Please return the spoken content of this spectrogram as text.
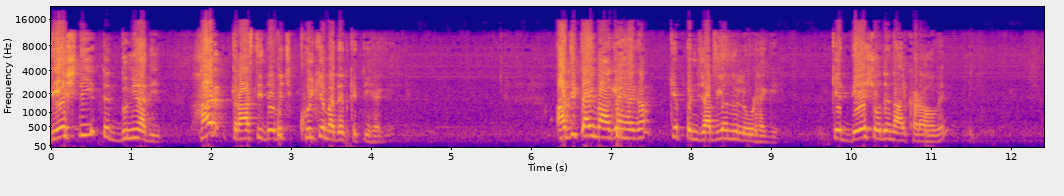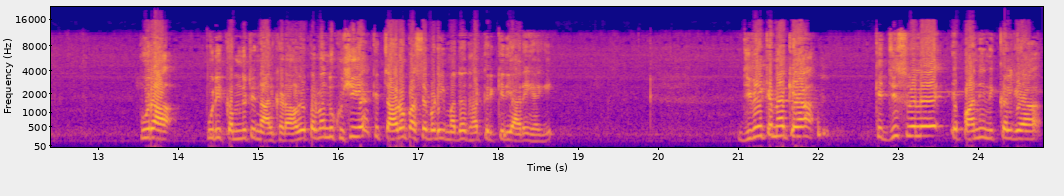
ਦੇਸ਼ ਦੀ ਤੇ ਦੁਨੀਆ ਦੀ ਹਰ ਤਰਾਸਦੀ ਦੇ ਵਿੱਚ ਖੁੱਲ ਕੇ ਮਦਦ ਕੀਤੀ ਹੈਗੀ। ਅੱਜ ਟਾਈਮ ਆ ਗਿਆ ਹੈਗਾ ਕਿ ਪੰਜਾਬੀਆਂ ਨੂੰ ਲੋੜ ਹੈਗੀ ਕਿ ਦੇਸ਼ ਉਹਦੇ ਨਾਲ ਖੜਾ ਹੋਵੇ। ਪੂਰਾ, ਪੂਰੀ ਕਮਿਊਨਿਟੀ ਨਾਲ ਖੜਾ ਹੋਵੇ। ਪਰ ਮੈਨੂੰ ਖੁਸ਼ੀ ਹੈ ਕਿ ਚਾਰੋਂ ਪਾਸੇ ਬੜੀ ਮਦਦ ਹਰ ਤਰੀਕੇ ਦੀ ਆ ਰਹੀ ਹੈਗੀ। ਜਿਵੇਂ ਕਿ ਮੈਂ ਕਿਹਾ ਕਿ ਜਿਸ ਵੇਲੇ ਇਹ ਪਾਣੀ ਨਿਕਲ ਗਿਆ,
